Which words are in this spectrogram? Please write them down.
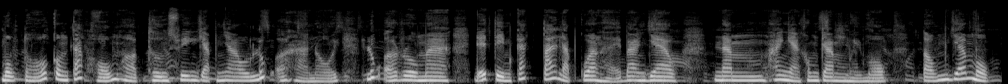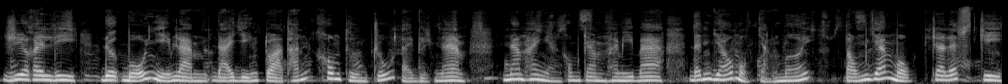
một tổ công tác hỗn hợp thường xuyên gặp nhau lúc ở Hà Nội, lúc ở Roma để tìm cách tái lập quan hệ ban giao. Năm 2011, Tổng giám mục Girelli được bổ nhiệm làm đại diện tòa thánh không thường trú tại Việt Nam. Năm 2023 đánh dấu một chặng mới. Tổng giám mục Chalevsky,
